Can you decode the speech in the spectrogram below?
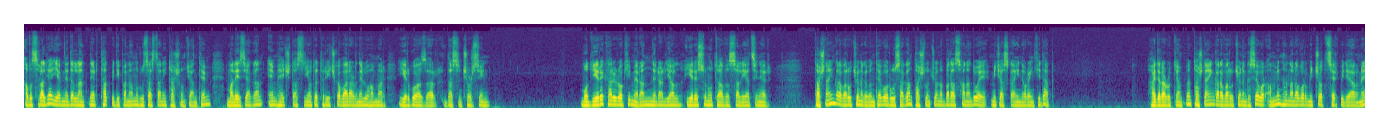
Ավստրալիա եւ Նեդերլանդներ թատ պիտի բանան Ռուսաստանի Թաշունչյան թեմ մալեզիական MH17 թրիչկը վարարնելու համար 2014-ին Մոտ 300 հոգի մեռան ներառյալ 38 ավասալիացիներ։ Տաշնային կառավարությունը կվնթե որ ռուսական ճաշտոնությունը բարասխանադու է միջազգային օրենքի դակ։ Հայդարարությամբ Տաշնային կառավարությունը գսե որ ամեն հնարավոր միջոց ցերկ պիտի առնե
